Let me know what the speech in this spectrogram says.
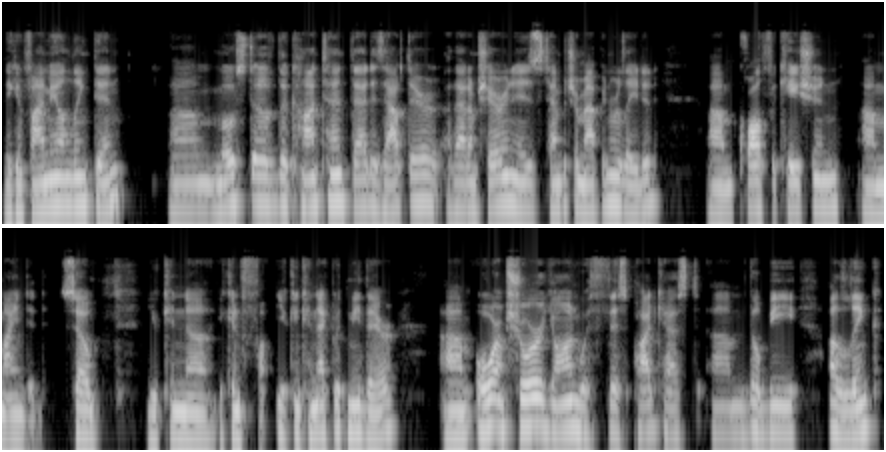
They can find me on LinkedIn. Um, most of the content that is out there that I'm sharing is temperature mapping related, um, qualification uh, minded. So you can uh, you can you can connect with me there. Um, or I'm sure, Jan, with this podcast, um, there'll be a link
